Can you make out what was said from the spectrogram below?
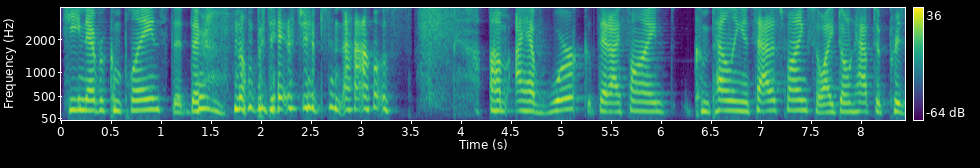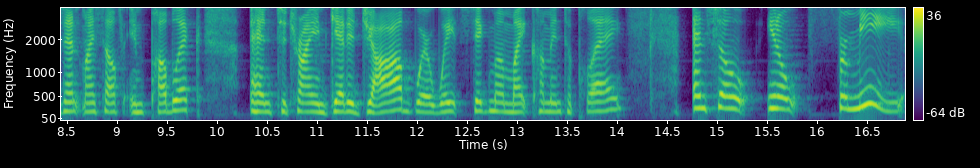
he never complains that there's no potato chips in the house. Um, I have work that I find compelling and satisfying, so I don't have to present myself in public and to try and get a job where weight stigma might come into play. And so, you know, for me,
